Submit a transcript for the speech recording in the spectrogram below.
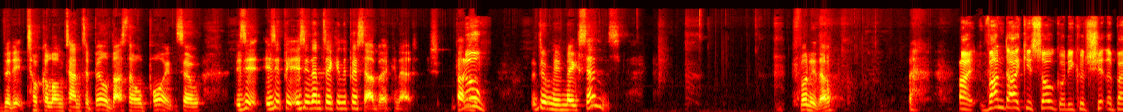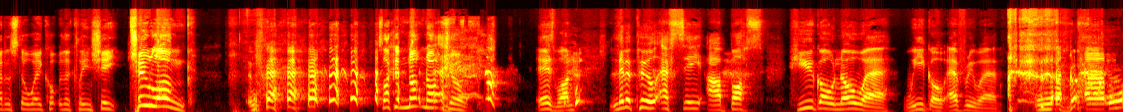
that it took a long time to build. That's the whole point. So is it is it is it them taking the piss out of Birkenhead? That No, It doesn't even make sense. Funny though. right. Van Dijk is so good he could shit the bed and still wake up with a clean sheet. Too long. It's like a knock knock joke. Here's one. Liverpool FC, our boss. Hugo nowhere. We go everywhere. No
